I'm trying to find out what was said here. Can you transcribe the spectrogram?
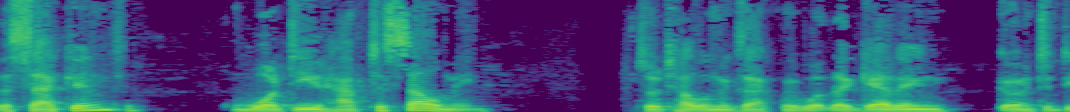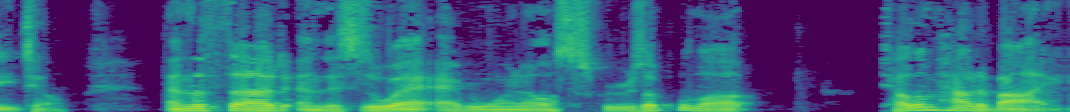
The second, what do you have to sell me? So tell them exactly what they're getting, go into detail. And the third, and this is where everyone else screws up a lot, tell them how to buy.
